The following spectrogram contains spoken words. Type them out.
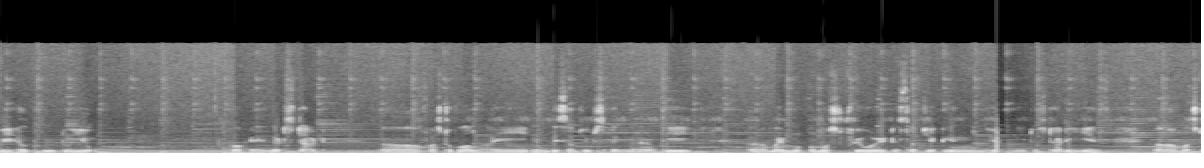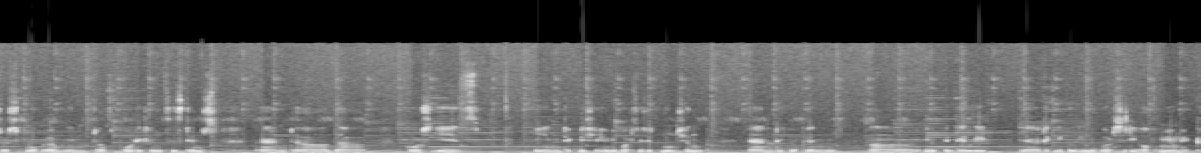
be helpful to you. Okay let's start. Uh, first of all I the subjects uh, the uh, my mo most favorite subject in Germany to study is uh, master's program in transportation systems and uh, the course is in Technische Universität München and you can uh, you can tell it Technical University of Munich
